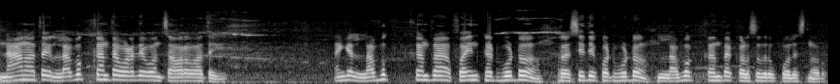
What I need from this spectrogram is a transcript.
ನಾನು ಆತಾಗ ಲಬಕ್ ಅಂತ ಹೊಡೆದೆ ಒಂದು ಸಾವಿರ ಆತಾಗಿ ಹಂಗೆ ಲಬಕ್ ಅಂತ ಫೈನ್ ಕಟ್ಬಿಟ್ಟು, ರಸೀದಿ ಕೊಟ್ಬಿಟ್ಟು ಲಬಕ್ ಅಂತ ಕಳಿಸಿದ್ರು ಪೊಲೀಸ್ನವರು.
